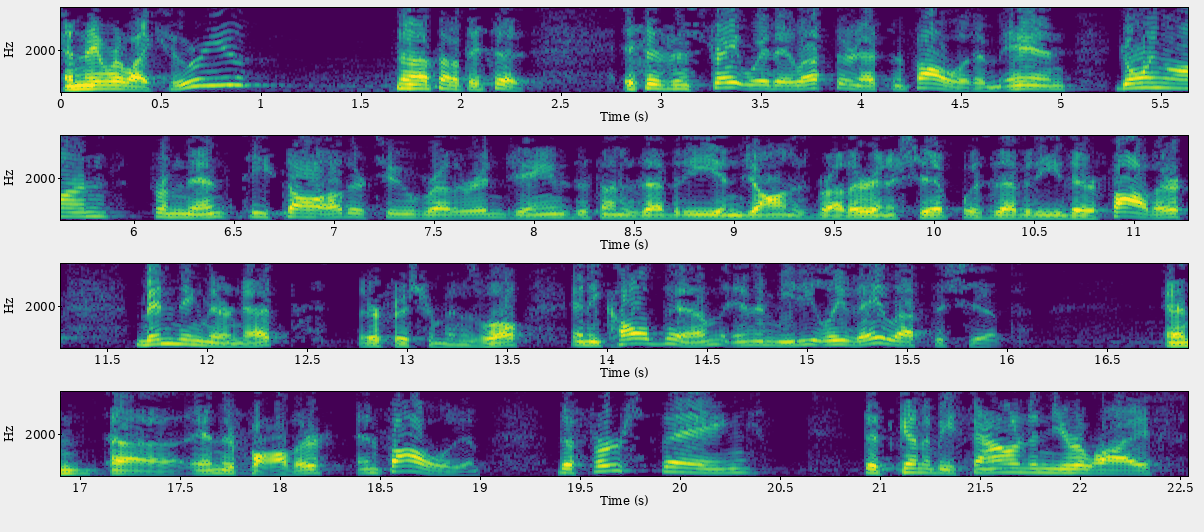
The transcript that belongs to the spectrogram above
And they were like, who are you? No, that's not what they said. It says, then straightway they left their nets and followed him. And going on from thence, he saw other two brethren, James the son of Zebedee and John his brother, in a ship with Zebedee their father, mending their nets. They're fishermen as well. And he called them, and immediately they left the ship and, uh, and their father and followed him. The first thing that's going to be found in your life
